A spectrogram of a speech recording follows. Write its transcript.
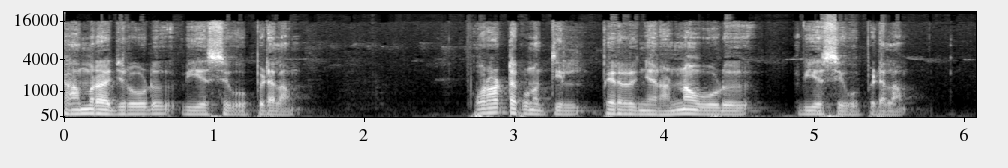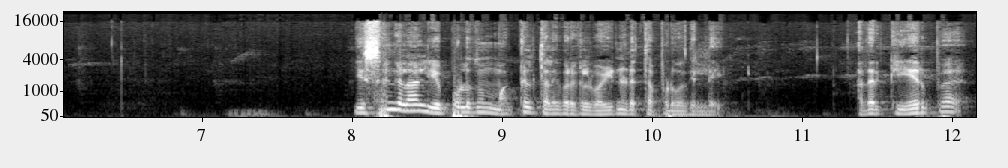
காமராஜரோடு விஎஸ்ஐ ஒப்பிடலாம். போராட்ட குணத்தில் பேரறிஞர் அண்ணாவோடு விஎஸ்ஐ ஒப்பிடலாம். இசங்களால் எப்பொழுதும் மக்கள் தலைவர்கள் வழிநடத்தப்படுவதில்லை. அதற்கு ஏற்ப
